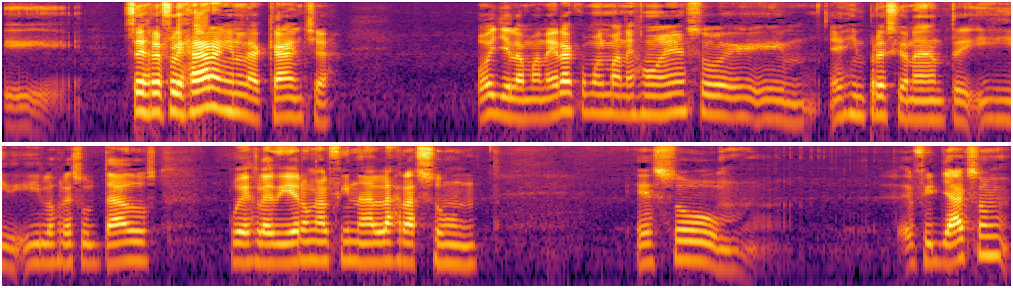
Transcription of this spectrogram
eh, se reflejaran en la cancha. Oye, la manera como él manejó eso eh, es impresionante y, y, los resultados pues le dieron al final la razón. Eso, eh, Phil Jackson,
